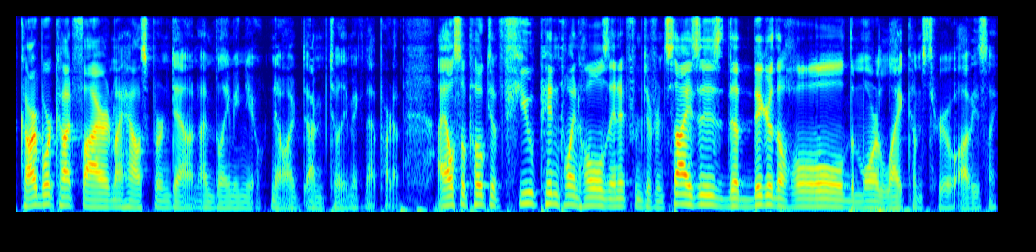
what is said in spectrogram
The cardboard caught fire and my house burned down. I'm blaming you. No, I, am totally making that part up. I also poked a few pinpoint holes in it from different sizes. The bigger the hole, the more light comes through, obviously.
